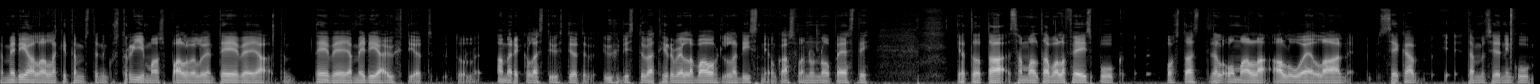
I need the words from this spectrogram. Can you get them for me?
ja media-alallakin tämmöisten niin striimauspalvelujen TV- ja, TV- ja mediayhtiöt, amerikkalaiset yhtiöt yhdistyvät hirveällä vauhdilla, Disney on kasvanut nopeasti ja tota, samalla tavalla Facebook ostaa sitten tällä omalla alueellaan sekä tämmöisiä niin kuin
